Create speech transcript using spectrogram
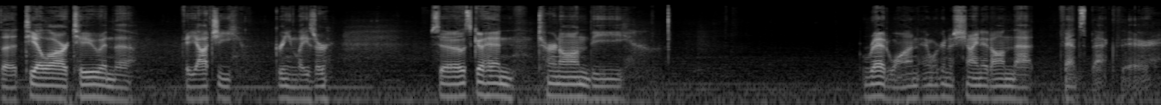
the TLR2 and the Feyachi green laser. So let's go ahead and turn on the red one and we're gonna shine it on that fence back there.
